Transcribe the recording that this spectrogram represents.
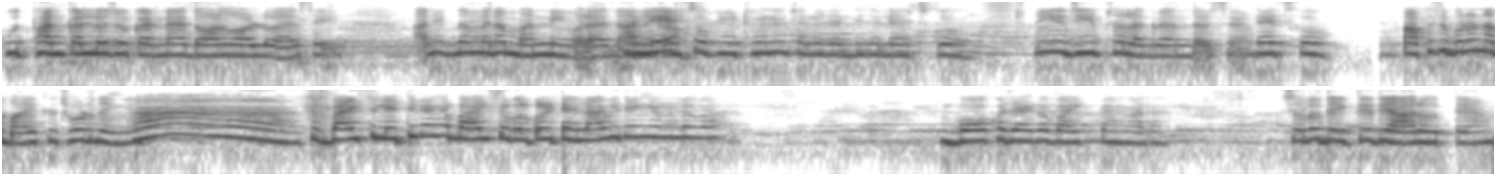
कूद फान कर लो जो करना है दौड़ वौड़ लो ऐसे ही। आज एकदम मेरा मन नहीं हो रहा है जाने का। लेट सो के उठो ना चलो जल्दी से लेट्स गो नहीं अजीब सा लग रहा है अंदर से। लेट्स गो पापा से बोलो ना बाइक से छोड़ देंगे। हाँ तो बाइक से लेते रहेंगे बाइक से गोल गोल टहला भी देंगे हम लोग। वॉक हो जाएगा बाइक पे हमारा। चलो देखते तैयार होते हैं।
